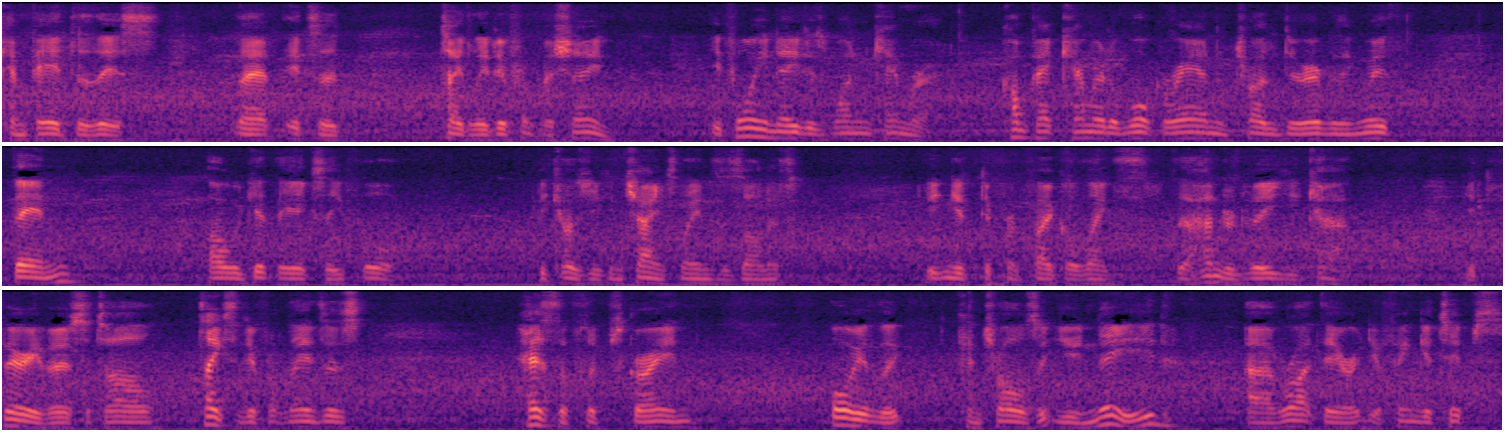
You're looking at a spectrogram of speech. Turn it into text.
compared to this that it's a totally different machine. If all you need is one camera, compact camera to walk around and try to do everything with, then I would get the XE4 because you can change lenses on it. You can get different focal lengths. The 100V you can't. It's very versatile, takes the different lenses, has the flip screen, all the controls that you need are right there at your fingertips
